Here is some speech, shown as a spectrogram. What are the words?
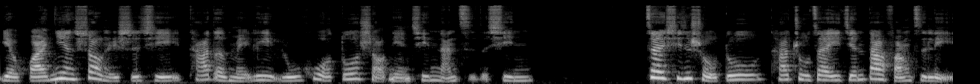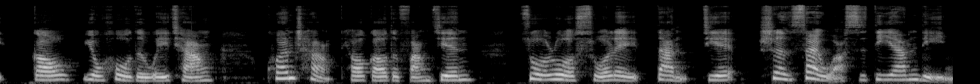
也怀念少女时期她的美丽，俘获多少年轻男子的心。在新首都，她住在一间大房子里，高又厚的围墙，宽敞挑高的房间，坐落索雷旦街圣塞瓦斯蒂安林。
